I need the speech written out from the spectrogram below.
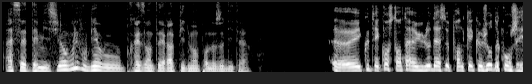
à cette émission. Voulez-vous bien vous présenter rapidement pour nos auditeurs? Euh, écoutez, Constantin a eu l'audace de prendre quelques jours de congé,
